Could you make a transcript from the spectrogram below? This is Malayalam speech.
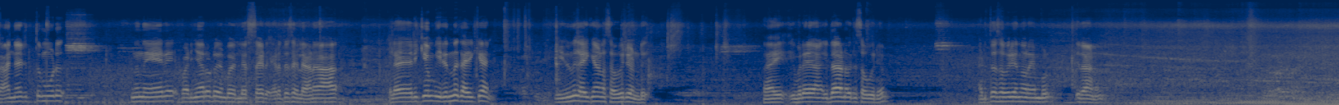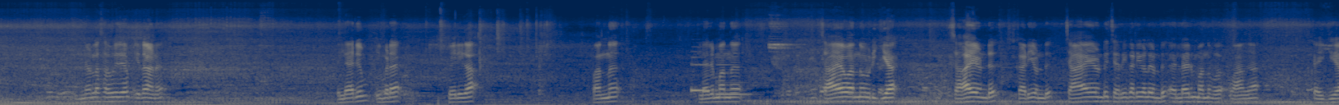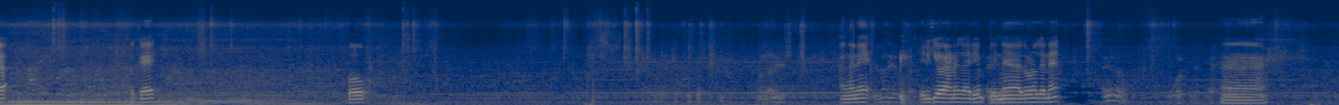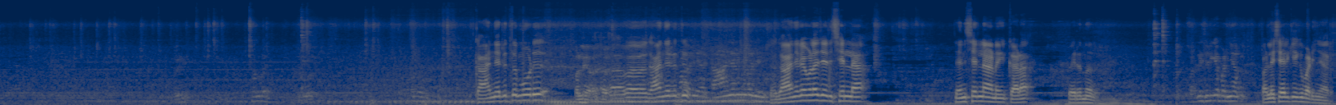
കാഞ്ഞരുത്തുമൂട് നേരെ പടിഞ്ഞാറോട്ട് വരുമ്പോൾ ലെഫ്റ്റ് സൈഡ് ഇടത്തെ സൈഡിലാണ് ആ എല്ലാവർക്കും ഇരുന്ന് കഴിക്കാൻ ഇരുന്ന് കഴിക്കാനുള്ള സൗകര്യമുണ്ട്. ഇവിടെ ഇതാണ് ഒരു സൗകര്യം. അടുത്ത സൗകര്യം എന്ന് പറയുമ്പോൾ ഇതാണ്. പിന്നുള്ള സൗകര്യം ഇതാണ്. എല്ലാവരും ഇവിടെ വരിക. വന്ന് എല്ലാവരും വന്ന്. ചായ വന്ന് കുടിക്കുക. ചായയുണ്ട് കടിയുണ്ട്. ചായയുണ്ട് ചെറിയ കടികളുണ്ട്. എല്ലാവരും വന്ന് വാങ്ങുക കഴിക്കുക. ഓക്കെ അപ്പോൾ അങ്ങനെ ഇരിക്കുകയാണ് കാര്യം. പിന്നെ അതുകൊണ്ട് തന്നെ കാഞ്ഞരുത്തുമൂട് കാഞ്ഞിരത്ത് കാഞ്ഞിരവിള ജംഗ്ഷനില ജംഗ്ഷനിലാണ് ഈ കട വരുന്നത്. പള്ളിശ്ശേരിക്ക് പള്ളിശ്ശേരിക്കേക്ക് പടിഞ്ഞാറ്.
